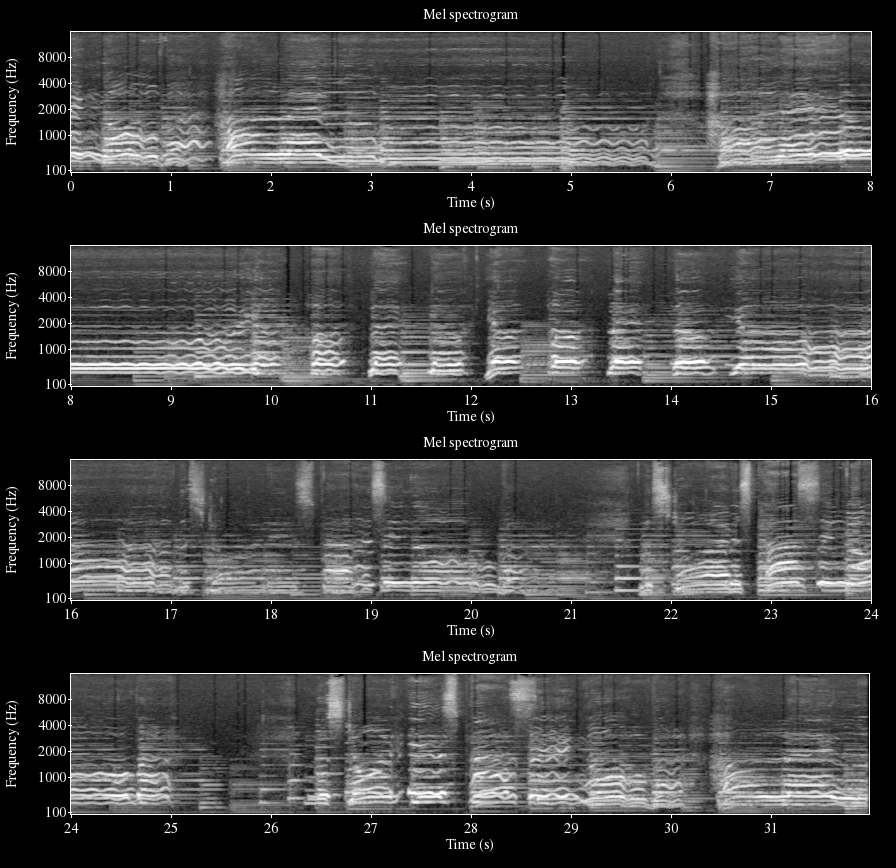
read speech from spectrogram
The storm is passing over. Hallelujah.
